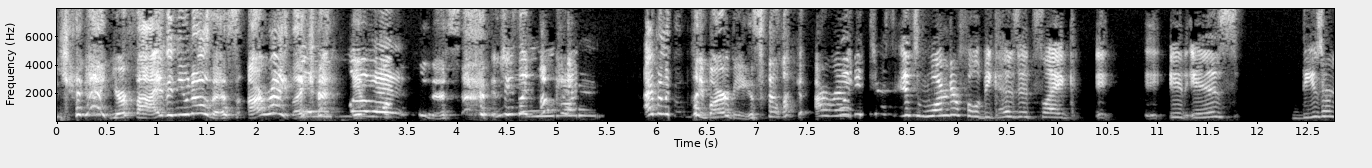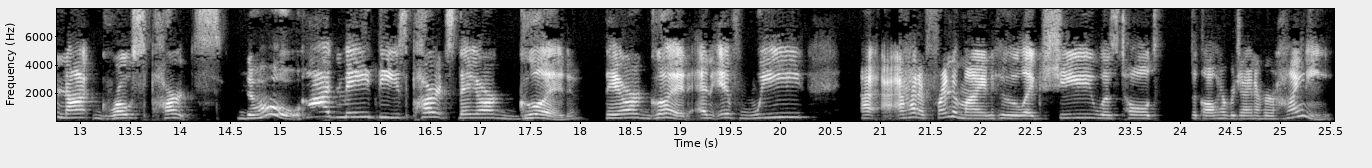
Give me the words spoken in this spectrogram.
you're five and you know this. All right like I love it. this. And she's like okay i'm gonna go play barbies. Like all right. well, it's just it's wonderful because it's like it, it is these are not gross parts no. God made these parts. They are good. They are good. And if we, I, I had a friend of mine who, like, she was told to call her vagina her hiney.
